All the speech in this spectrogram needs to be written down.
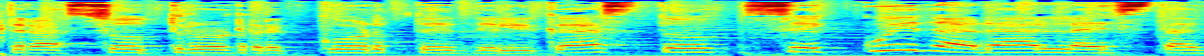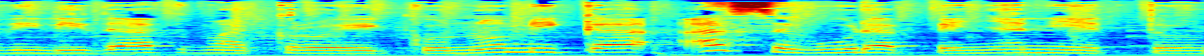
Tras otro recorte del gasto, se cuidará la estabilidad macroeconómica, asegura Peña Nieto.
